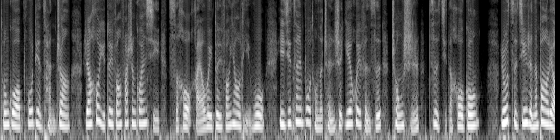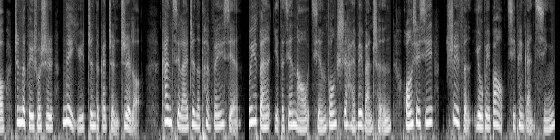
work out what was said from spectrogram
通过铺垫惨状，然后与对方发生关系，此后还要为对方要礼物，以及在不同的城市约会粉丝，充实自己的后宫。如此惊人的爆料，真的可以说是内娱真的该整治了。看起来真的太危险。吴亦凡也在煎熬，前锋事还未完成。黄旭熙睡粉又被曝欺骗感情，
